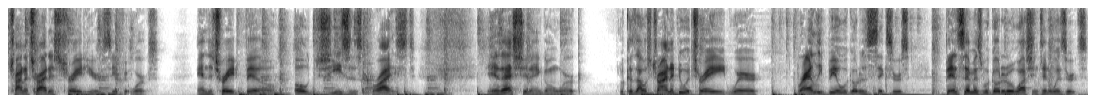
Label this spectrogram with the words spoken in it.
Trying to try this trade here, see if it works. And the trade failed. Oh, Jesus Christ. Yeah, that shit ain't gonna work. Because I was trying to do a trade where Bradley Beal would go to the Sixers, Ben Simmons would go to the Washington Wizards,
